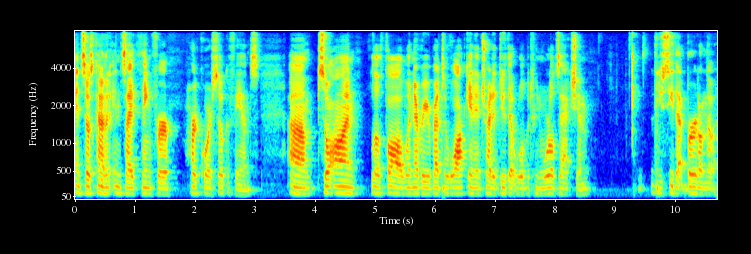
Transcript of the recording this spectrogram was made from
and so it's kind of an inside thing for hardcore Ahsoka fans. Um, so on Lothal, whenever you're about to walk in and try to do that world between worlds action, you see that bird on the,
